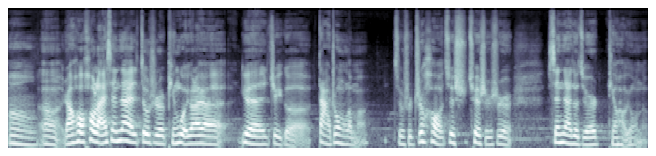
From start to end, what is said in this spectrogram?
嗯嗯。然后后来现在就是苹果越来越越这个大众了嘛，就是之后确实确实是。现在就觉得挺好用的。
